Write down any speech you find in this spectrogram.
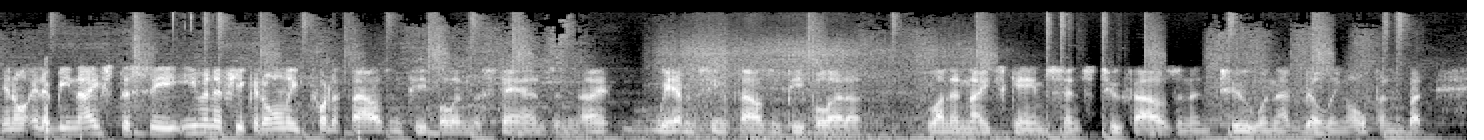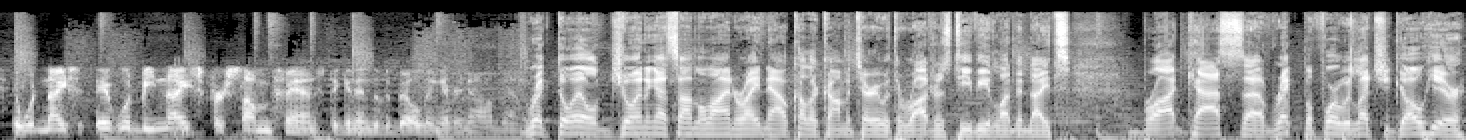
you know, it'd be nice to see, even if you could only put a thousand people in the stands. And I, we haven't seen a thousand people at a London Knights game since 2002 when that building opened. But it would nice it would be nice for some fans to get into the building every now and then. Rick Doyle joining us on the line right now, color commentary with the Rogers TV London Knights broadcasts. Uh, Rick, before we let you go here,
